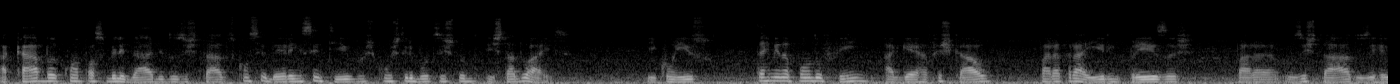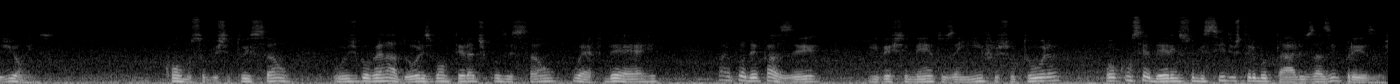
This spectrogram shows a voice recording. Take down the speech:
acaba com a possibilidade dos estados concederem incentivos com os tributos estaduais. E com isso, termina pondo fim à guerra fiscal para atrair empresas para os estados e regiões. Como substituição, os governadores vão ter à disposição o FDR para poder fazer investimentos em infraestrutura ou concederem subsídios tributários às empresas.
